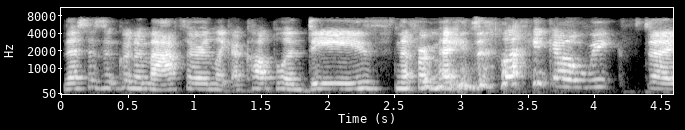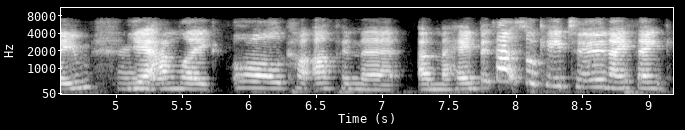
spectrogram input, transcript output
this isn't going to matter in like a couple of days, never mind in like a week's time. Yeah, I'm like all cut up in the in my head, but that's okay too. And I think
